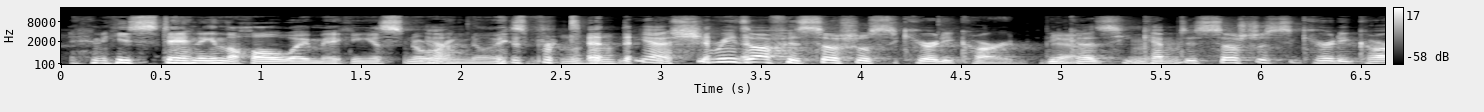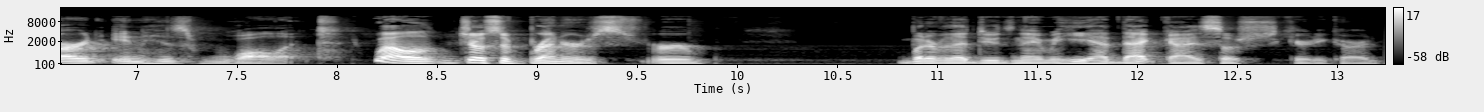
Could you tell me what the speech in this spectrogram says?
and he's standing in the hallway making a snoring noise, mm-hmm. pretending. Yeah, she reads off his social security card Yeah. because he kept mm-hmm. his social security card in his wallet. Well, Joseph Brenner's or whatever that dude's name, he had that guy's social security card.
